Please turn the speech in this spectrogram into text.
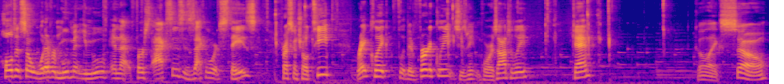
holds it so whatever movement you move in that first axis is exactly where it stays. Press Control T, right click, flip it vertically, excuse me, horizontally. Okay. Go like so.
